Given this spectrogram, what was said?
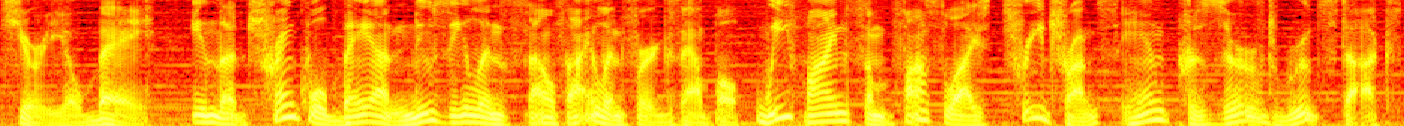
Curio Bay. In the Tranquil Bay on New Zealand's South Island, for example, we find some fossilized tree trunks and preserved rootstocks.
